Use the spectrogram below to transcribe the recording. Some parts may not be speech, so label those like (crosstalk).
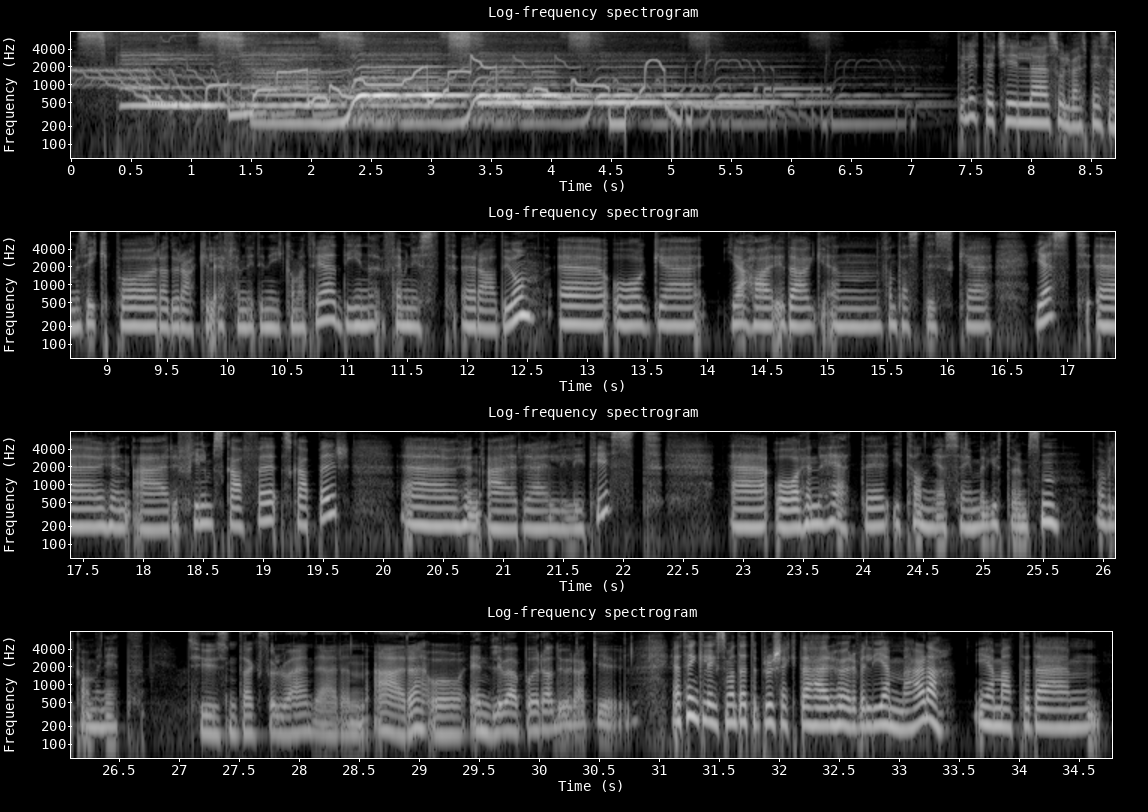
Du lytter til Solveig Speisa musikk på Radio Rakel FM 99,3, din feministradio. Eh, og eh, jeg har i dag en fantastisk eh, gjest. Hun er filmskaper. Hun er lilitist. og hun heter Itonje Søymer Guttormsen. Og velkommen hit. Tusen takk, Solveig. Det er en ære å endelig være på Radio Rakel. Jeg tenker liksom at dette prosjektet her hører vel hjemme her, da. I og med at det,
